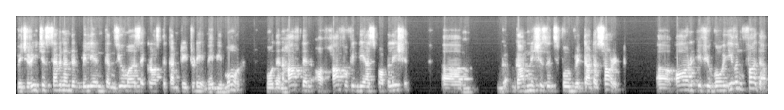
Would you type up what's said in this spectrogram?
which reaches 700 million consumers across the country today, maybe more, more than half than of half of India's population, um, garnishes its food with Tata Salt. Uh, or if you go even further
